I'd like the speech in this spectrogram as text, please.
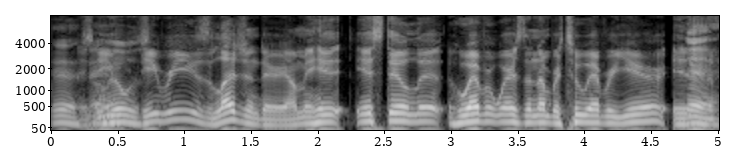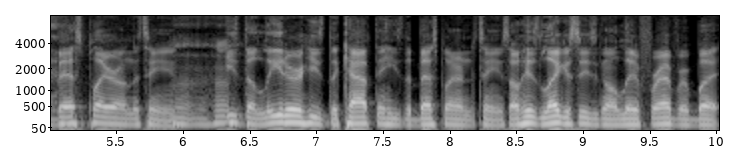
Yeah, And so D, it was. D Reed's legendary. I mean, he it still lit. Whoever wears the number two every year is Yeah. the best player on the team. Mhm. He's the leader. He's the captain. He's the best player on the team. So his legacy is gonna live forever. But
